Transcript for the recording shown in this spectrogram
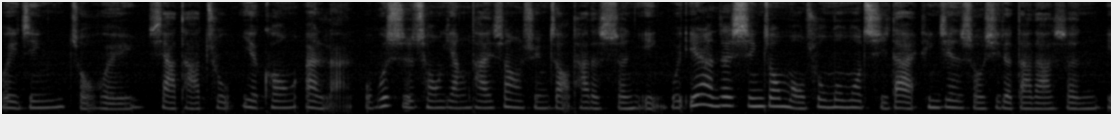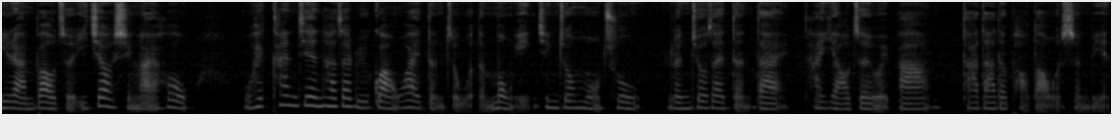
我已经走回下榻处，夜空暗蓝。我不时从阳台上寻找他的身影，我依然在心中某处默默期待，听见熟悉的哒哒声，依然抱着一觉醒来后，我会看见他在旅馆外等着我的梦影。心中某处。仍旧在等待，它摇着尾巴，哒哒地跑到我身边，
